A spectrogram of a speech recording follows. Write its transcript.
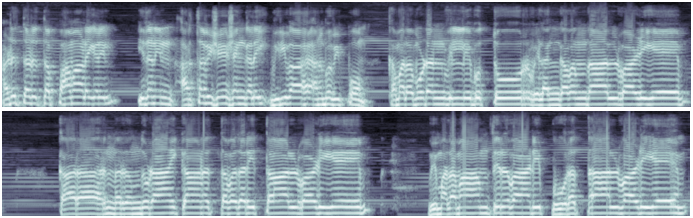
அடுத்தடுத்த பாமாலைகளில் இதனின் அர்த்த விசேஷங்களை விரிவாக அனுபவிப்போம். கமலமுடன் வில்லிபுத்தூர் விளங்க வந்தால் வாழியே. காரார் நருந்துடாய் காணத்தவதரித்தால் வாழியே. விமலமாம் திருவாடி பூரத்தால் வாழியே.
